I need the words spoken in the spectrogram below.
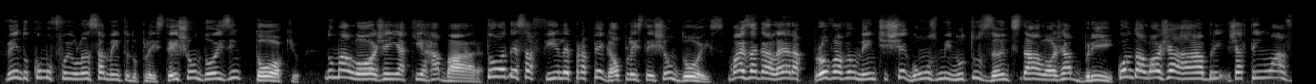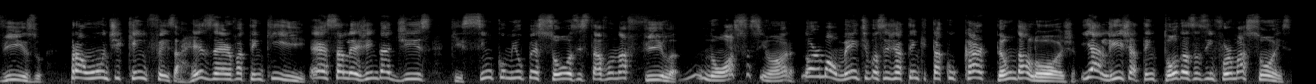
vendo como foi o lançamento do Playstation 2 em Tóquio, numa loja em Akihabara. Toda essa fila é para pegar o Playstation 2, mas a galera provavelmente chegou uns minutos antes da loja abrir. Quando a loja abre, já tem um aviso, para onde quem fez a reserva tem que ir. Essa legenda diz que 5 mil pessoas estavam na fila. Nossa senhora! Normalmente você já tem que estar tá com o cartão da loja. E ali já tem todas as informações.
